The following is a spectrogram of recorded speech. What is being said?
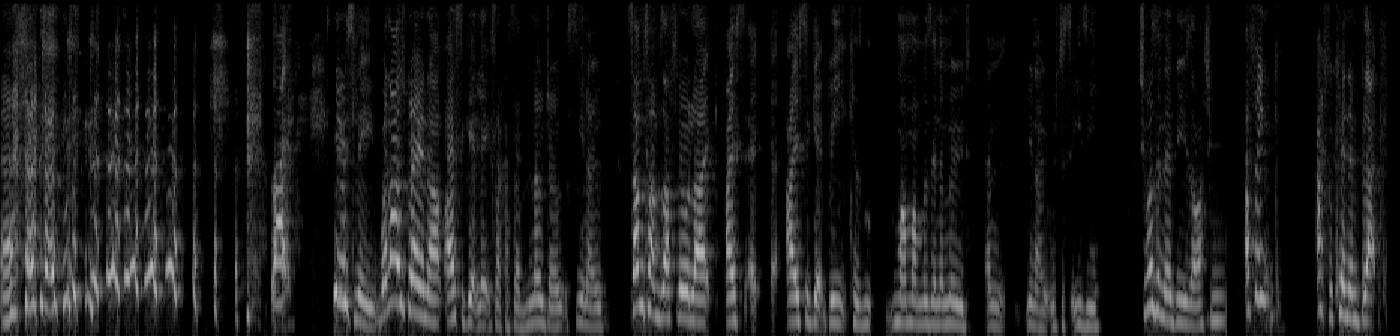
Um, like seriously, when I was growing up, I used to get licks. Like I said, no jokes. You know, sometimes I feel like I I used to get beat because my mum was in a mood, and you know, it was just easy. She wasn't an abuser. She, I think African and Black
